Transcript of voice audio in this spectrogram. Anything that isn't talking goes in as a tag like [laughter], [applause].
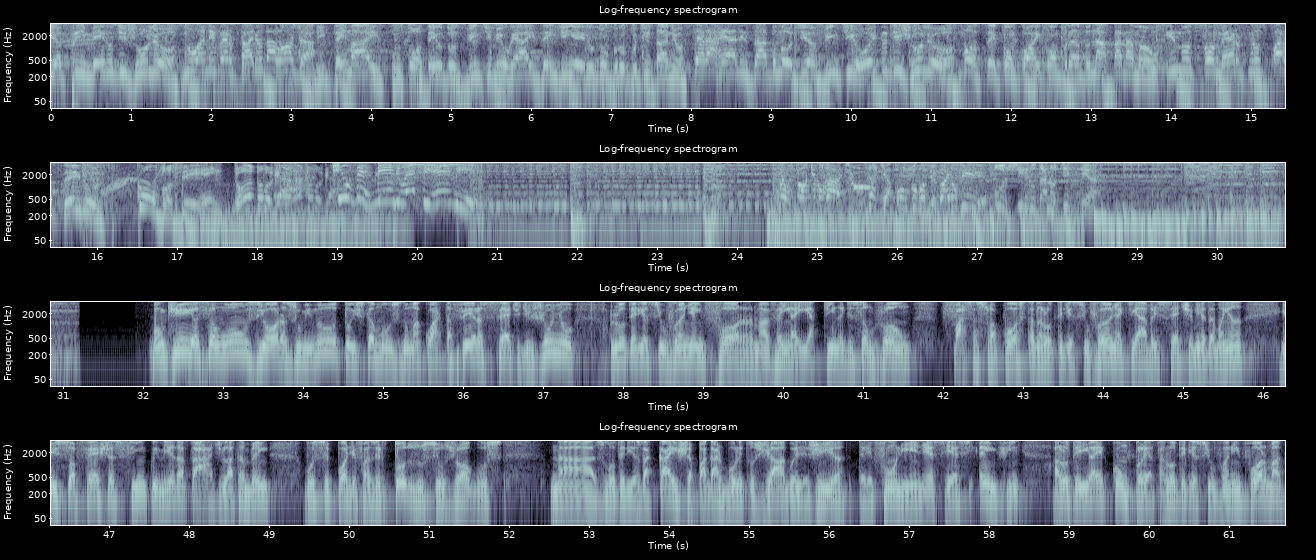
dia primeiro de julho, no aniversário da loja. E tem mais, o sorteio dos 20 mil reais em dinheiro do Grupo Titânio será realizado no dia 28 de julho. Você concorre comprando na Tá na Mão e nos comércios parceiros. Com você em todo lugar. Todo lugar. Rio Vermelho FM. Não toque no rádio. Daqui a pouco você vai ouvir o Giro da Notícia. Bom dia, são 11 horas, um minuto. Estamos numa quarta-feira, 7 de junho. Loteria Silvânia informa. Vem aí a quina de São João. Faça sua aposta na Loteria Silvânia, que abre sete e meia da manhã e só fecha cinco e meia da tarde. Lá também você pode fazer todos os seus jogos nas loterias da Caixa, pagar boletos de água, energia, telefone, INSS, enfim. A loteria é completa. A Loteria Silvânia informa.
